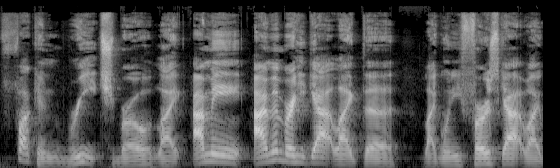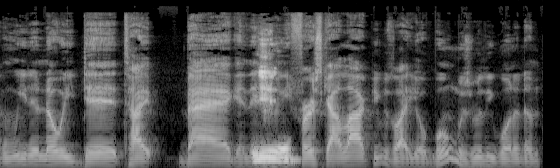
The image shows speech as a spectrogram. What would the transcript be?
fucking reach, bro. Like, I mean, I remember he got like the like when he first got like when we didn't know what he did type bag, and then yeah. when he first got locked, people was like, "Yo, Boom was really one of them."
